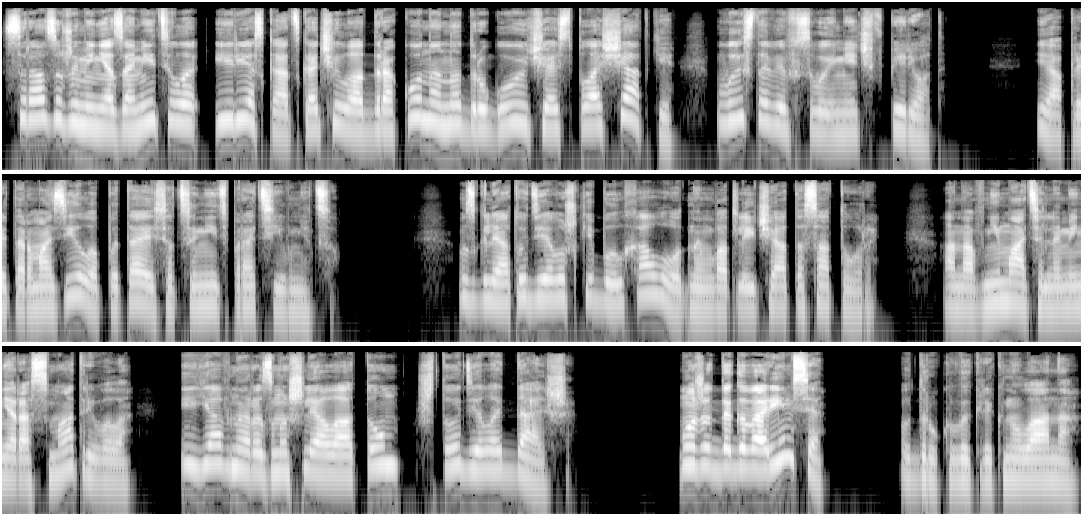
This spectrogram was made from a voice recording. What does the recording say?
сразу же меня заметила и резко отскочила от дракона на другую часть площадки, выставив свой меч вперед. Я притормозила, пытаясь оценить противницу. Взгляд у девушки был холодным, в отличие от Асаторы. Она внимательно меня рассматривала и явно размышляла о том, что делать дальше. «Может, договоримся?» — вдруг выкрикнула она.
